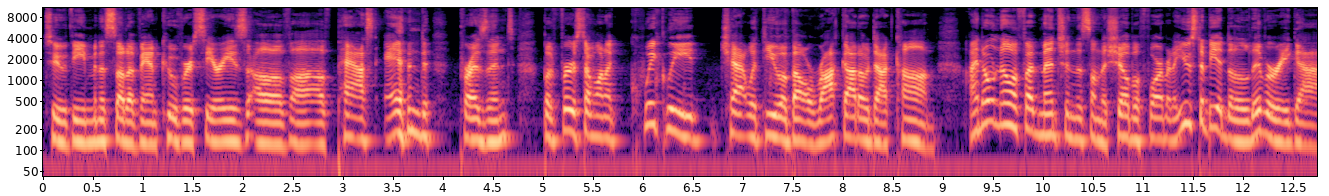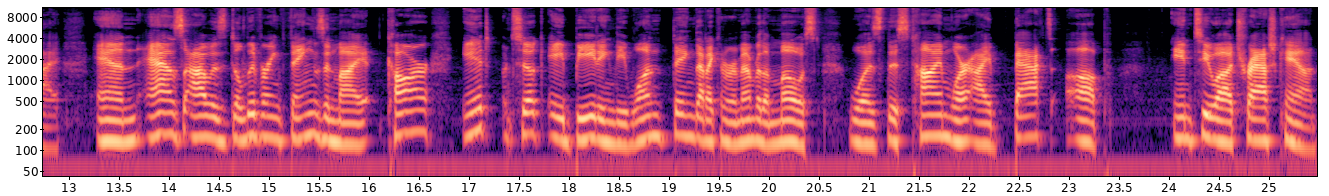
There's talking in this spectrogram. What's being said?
to the Minnesota Vancouver series of uh, of past and present. But first, I want to quickly chat with you about RockAuto.com. I don't know if I've mentioned this on the show before, but I used to be a delivery guy. And as I was delivering things in my car, it took a beating. The one thing that I can remember the most was this time where I backed up into a trash can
